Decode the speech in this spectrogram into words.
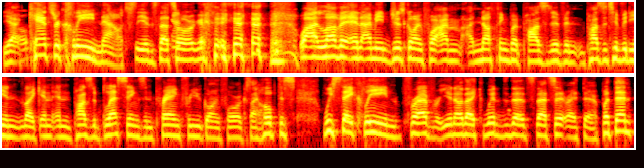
Yeah, so- cancer clean now. See, it's that's what we're going. well, I love it, and I mean, just going for, I'm uh, nothing but positive and positivity and like and, and positive blessings and praying for you going forward because I hope this we stay clean forever. You know, like with that's that's it right there. But then,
